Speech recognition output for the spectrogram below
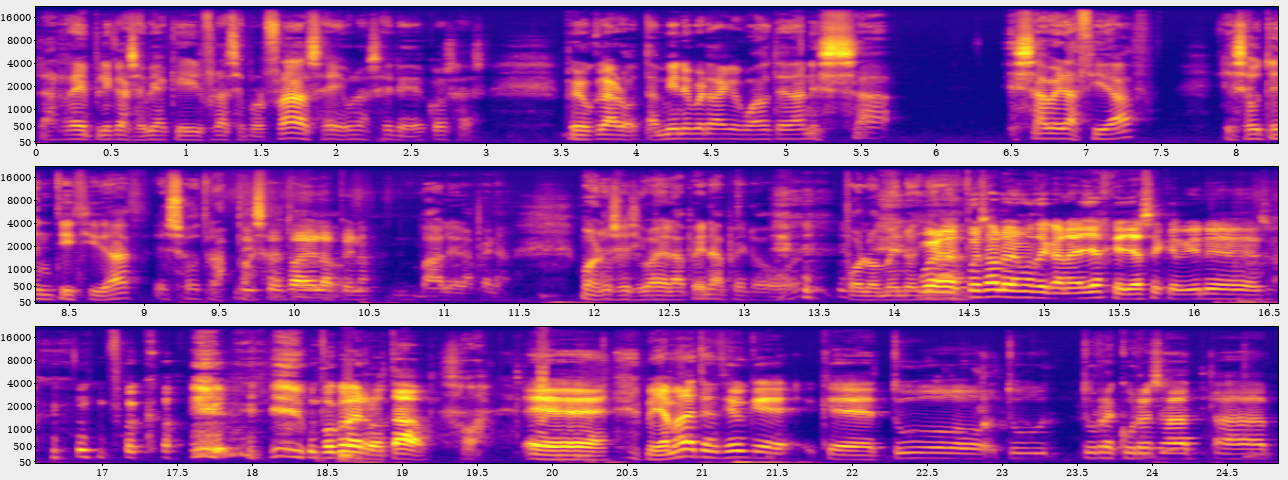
las réplicas había que ir frase por frase, una serie de cosas. Pero claro, también es verdad que cuando te dan esa, esa veracidad, esa autenticidad, eso traspasa. vale la pena. Vale la pena. Bueno, no sé si vale la pena, pero por lo menos. bueno, después hablaremos de canallas, que ya sé que vienes un poco, un poco derrotado. Eh, me llama la atención que, que tú, tú, tú recurres a, a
